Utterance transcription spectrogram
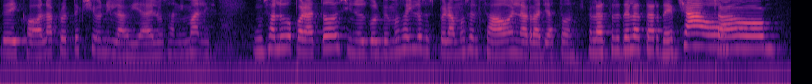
dedicado a la protección y la vida de los animales. Un saludo para todos y nos volvemos ahí, los esperamos el sábado en la Rayatón. A las 3 de la tarde. Chao. Chao.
